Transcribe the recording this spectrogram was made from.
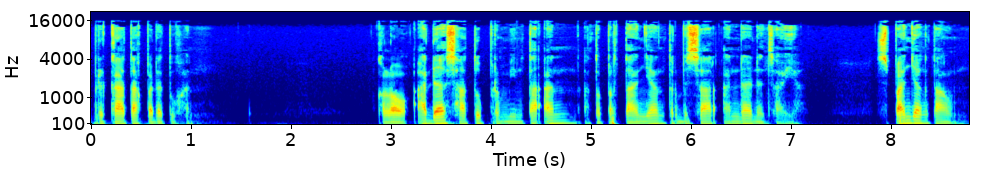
berkata kepada Tuhan, kalau ada satu permintaan atau pertanyaan terbesar Anda dan saya, sepanjang tahun,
